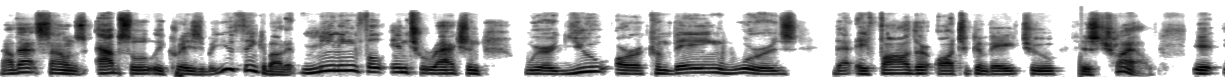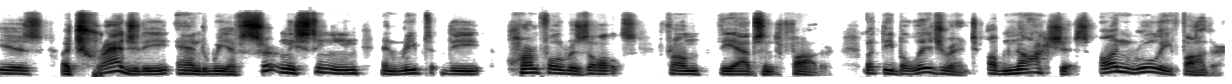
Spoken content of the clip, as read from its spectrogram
Now, that sounds absolutely crazy, but you think about it meaningful interaction where you are conveying words that a father ought to convey to his child. It is a tragedy, and we have certainly seen and reaped the harmful results from the absent father. But the belligerent, obnoxious, unruly father,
